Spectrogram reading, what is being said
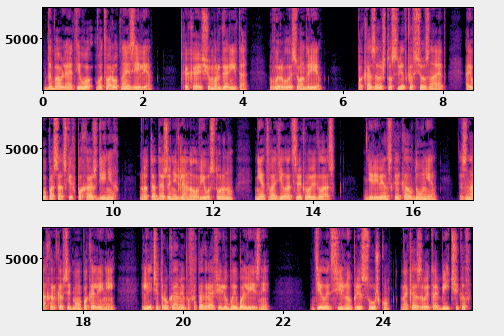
добавляет его в отворотное зелье». «Какая еще Маргарита?» — вырвалась у Андрея. Показалось, что Светка все знает о его посадских похождениях, но та даже не глянула в его сторону, не отводила от свекрови глаз. Деревенская колдунья, знахарка в седьмом поколении, лечит руками по фотографии любые болезни, делает сильную присушку, наказывает обидчиков.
